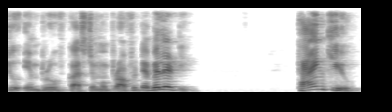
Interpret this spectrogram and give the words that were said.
to improve customer profitability. Thank you.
